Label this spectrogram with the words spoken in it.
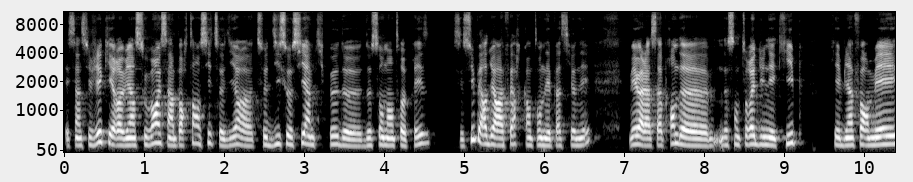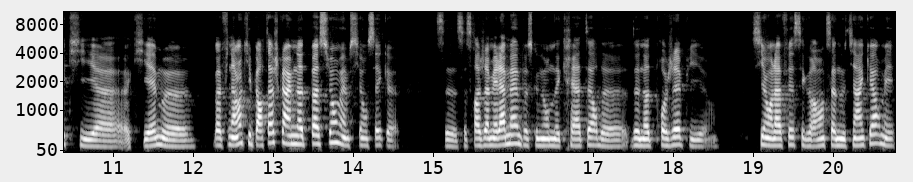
Et c'est un sujet qui revient souvent et c'est important aussi de se dire, euh, de se dissocier un petit peu de son entreprise. C'est super dur à faire quand on est passionné. Mais voilà, ça prend de, s'entourer d'une équipe qui est bien formée, qui, euh, qui aime, euh, bah finalement, qui partage quand même notre passion, même si on sait que ce, ce sera jamais la même parce que nous, on est créateurs de, notre projet. Puis si on l'a fait, c'est vraiment que ça nous tient à cœur. Mais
